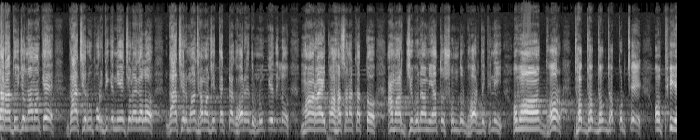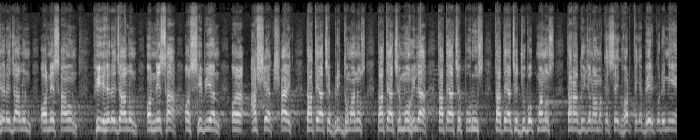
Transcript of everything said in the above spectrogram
তারা দুইজন আমাকে গাছের উপর দিকে নিয়ে চলে গেল। গাছের মাঝামাঝিতে একটা ঘরে ঢুকিয়ে দিল। মা, রায় তো হাসানা কাত্ত আমার জীবনে আমি এত সুন্দর ঘর দেখিনি। অবাক ঘর। ঝকঝক ঝকঝক করছে। ও ফিহেরে জালুন ও নেশাউন। ফিহেরে জালুন ও নেশা ও সিবিয়ান ও আশেক শায়েক তাতে আছে বৃদ্ধ মানুষ, তাতে আছে মহিলা, তাতে আছে পুরুষ, তাতে আছে যুবক মানুষ। তারা দুইজন আমাকে সেই ঘর থেকে বের করে নিয়ে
